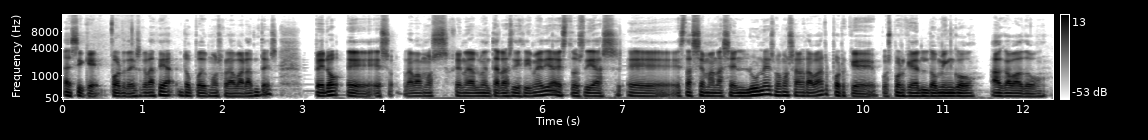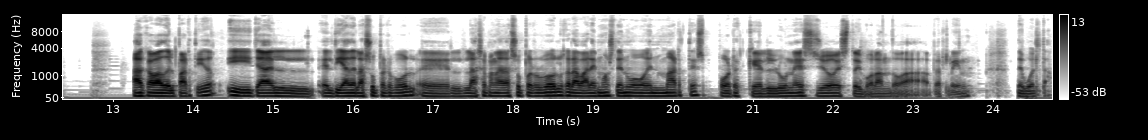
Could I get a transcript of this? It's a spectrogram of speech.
Así que, por desgracia, no podemos grabar antes. Pero eh, eso, grabamos generalmente a las diez y media. Estos días, eh, estas semanas en lunes vamos a grabar porque, pues porque el domingo ha acabado ha acabado el partido y ya el, día de la Super Bowl, la semana de la Super Bowl, grabaremos de nuevo en martes porque el lunes yo estoy volando a Berlín de vuelta.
